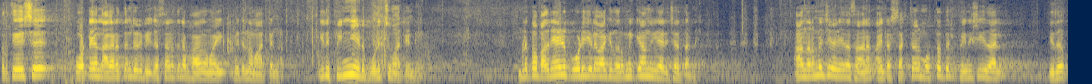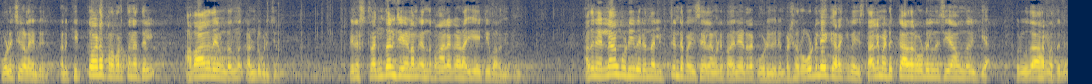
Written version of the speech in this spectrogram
പ്രത്യേകിച്ച് കോട്ടയം നഗരത്തിന്റെ ഒരു വികസനത്തിന്റെ ഭാഗമായി വരുന്ന മാറ്റങ്ങൾ. ഇത് പിന്നീട് പൊളിച്ചു മാറ്റേണ്ടി വരും. നമ്മളിപ്പോൾ പതിനേഴ് കോടി ചിലവാക്കി നിർമ്മിക്കാമെന്ന് വിചാരിച്ചാൽ തന്നെ ആ നിർമ്മിച്ചു കഴിയുന്ന സാധനം അതിന്റെ സ്ട്രക്ചർ മൊത്തത്തിൽ ഫിനിഷ് ചെയ്താൽ ഇത് പൊളിച്ചു കളയേണ്ടി വരും. കാരണം കിറ്റ്കോയുടെ പ്രവർത്തനത്തിൽ അപാകതയുണ്ടെന്ന് കണ്ടുപിടിച്ചിരുന്നു. പിന്നെ സ്ട്രെങ്തൻ ചെയ്യണം എന്ന് പാലക്കാട് ഐ ഐ ടി പറഞ്ഞിട്ടുണ്ട് അതിനെല്ലാം കൂടി വരുന്ന ലിഫ്റ്റിന്റെ പൈസയെല്ലാം കൂടി പതിനേഴര കോടി വരും. പക്ഷേ റോഡിലേക്ക് ഇറക്കി പോയി. സ്ഥലം എടുക്കാതെ റോഡിൽ നിന്ന് ചെയ്യാമെന്ന് വയ്ക്കുക ഒരു ഉദാഹരണത്തിന്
